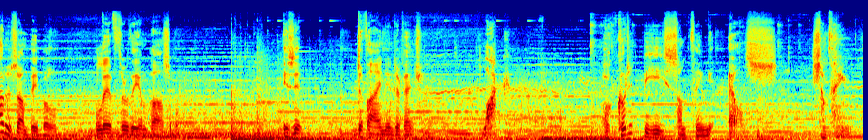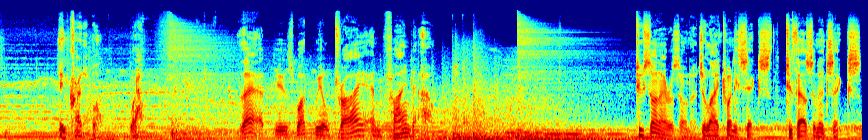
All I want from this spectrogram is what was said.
How do some people live through the impossible? Is it divine intervention? Luck? Or could it be something else? Something incredible? Well, that is what we'll try and find out. Tucson, Arizona, July 26, 2006.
